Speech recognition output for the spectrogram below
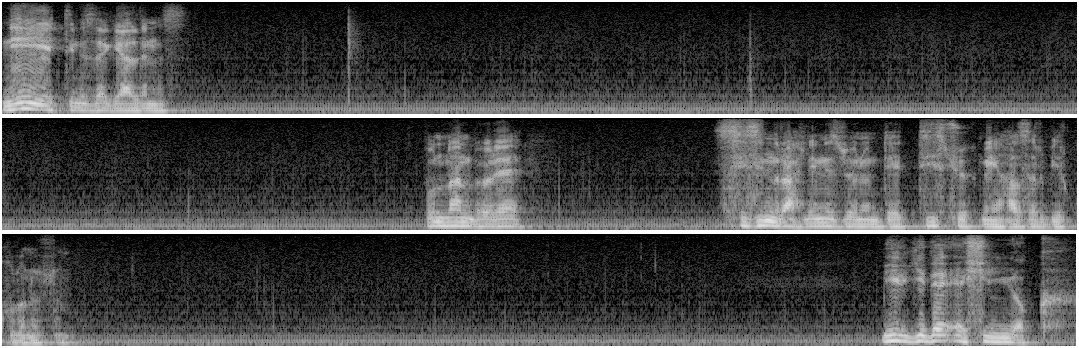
ne iyi ettiniz de geldiniz? Bundan böyle sizin rahliniz önünde diz çökmeye hazır bir kulunuzum. Bilgide eşin yok.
